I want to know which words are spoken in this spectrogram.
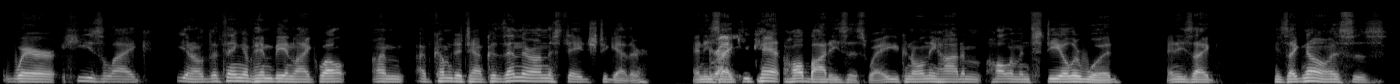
where he's like, you know, the thing of him being like, well, I'm I've come to town because then they're on the stage together, and he's right. like, you can't haul bodies this way. You can only haul them haul them in steel or wood, and he's like, he's like, no, this is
